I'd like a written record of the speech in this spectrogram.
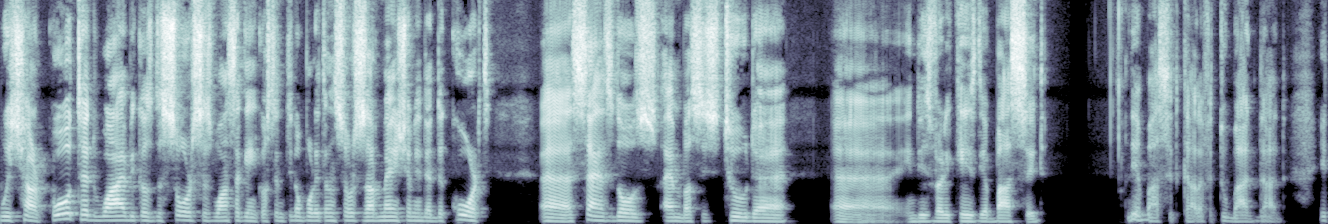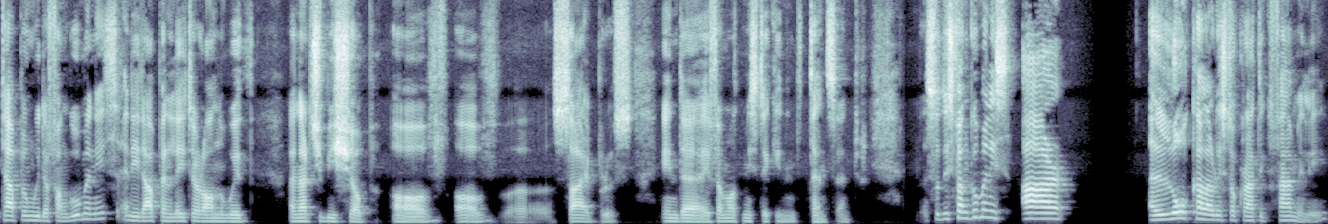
which are quoted. Why? Because the sources, once again, Constantinopolitan sources are mentioning that the court uh, sends those embassies to the, uh, in this very case, the Abbasid, the Abbasid Caliphate to Baghdad. It happened with the Fangumenids, and it happened later on with an archbishop of of uh, Cyprus in the, if I'm not mistaken, in the 10th century. So these Fangumenids are a local aristocratic family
